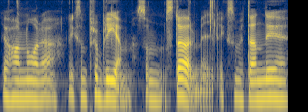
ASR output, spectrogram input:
jag har några liksom, problem som stör mig. Liksom, utan det,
